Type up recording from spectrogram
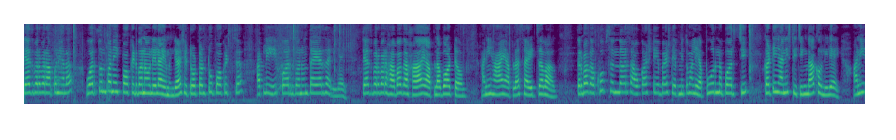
त्याचबरोबर आपण याला वरतून पण एक पॉकेट बनवलेलं आहे. म्हणजे अशी टोटल टू पॉकेट्सचं आपली पर्स बनवून तयार झालेली आहे. त्याचबरोबर हा बघा हा आहे आपला बॉटम आणि हा आहे आपला साईडचा भाग. तर बघा खूप सुंदर सावकाश स्टेप बाय स्टेप मी तुम्हाला या पूर्ण पर्सची कटिंग आणि स्टिचिंग दाखवलेली आहे. आणि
